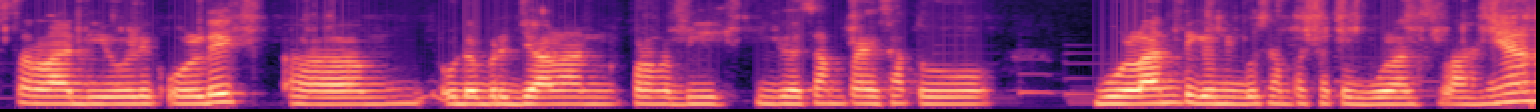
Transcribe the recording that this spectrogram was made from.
setelah diulik-ulik, um, udah berjalan kurang lebih 3 sampai satu bulan, tiga minggu sampai satu bulan setelahnya,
